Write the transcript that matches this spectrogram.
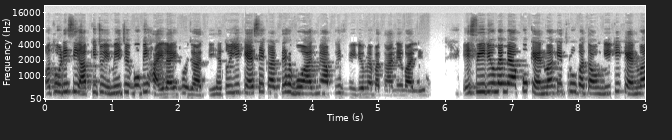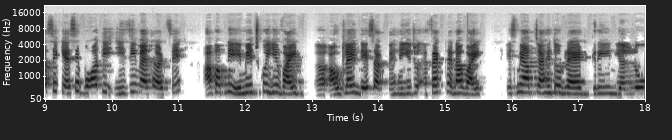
और थोड़ी सी आपकी जो इमेज है, वो भी हाईलाइट हो जाती है। तो ये कैसे करते हैं, वो आज मैं आपको इस वीडियो में बताने वाली हूँ। इस वीडियो में मैं आपको कैनवा के थ्रू बताऊँगी कि कैनवा से कैसे बहुत ही इजी मेथड से आप अपनी इमेज को ये व्हाइट आउटलाइन दे सकते हैं। ये जो इफ़ेक्ट है ना व्हाइट इसमें आप चाहें तो रेड ग्रीन येलो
